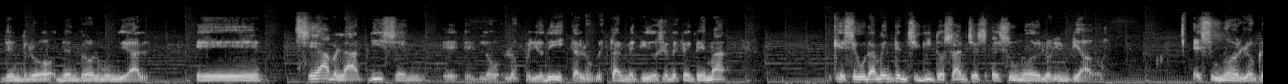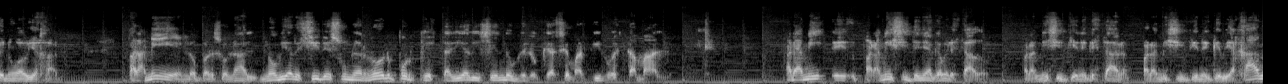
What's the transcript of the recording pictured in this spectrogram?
dentro, dentro del Mundial. Eh, se habla, dicen eh, eh, los periodistas, los que están metidos en este tema, que seguramente en Chiquito Sánchez es uno de los limpiados, es uno de los que no va a viajar. Para mí, en lo personal, no voy a decir es un error porque estaría diciendo que lo que hace Martino está mal. Para mí, eh, para mí sí tenía que haber estado, para mí sí tiene que estar, para mí sí tiene que viajar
